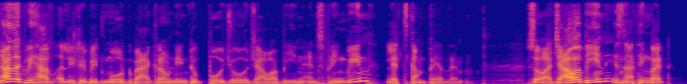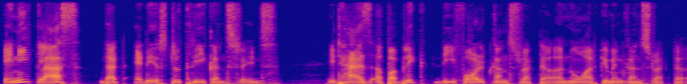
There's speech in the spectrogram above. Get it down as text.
Now that we have a little bit more background into Pojo, Java Bean, and Spring Bean, let's compare them. So a Java Bean is nothing but any class that adheres to three constraints. It has a public default constructor, a no argument constructor.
